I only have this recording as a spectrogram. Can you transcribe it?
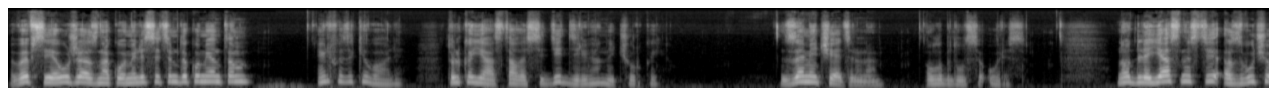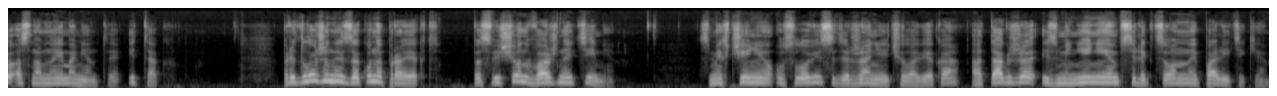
«Вы все уже ознакомились с этим документом?» Эльфы закивали. Только я осталась сидеть деревянной чуркой. «Замечательно!» — улыбнулся Орис. «Но для ясности озвучу основные моменты. Итак, предложенный законопроект посвящен важной теме – смягчению условий содержания человека, а также изменениям в селекционной политике.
